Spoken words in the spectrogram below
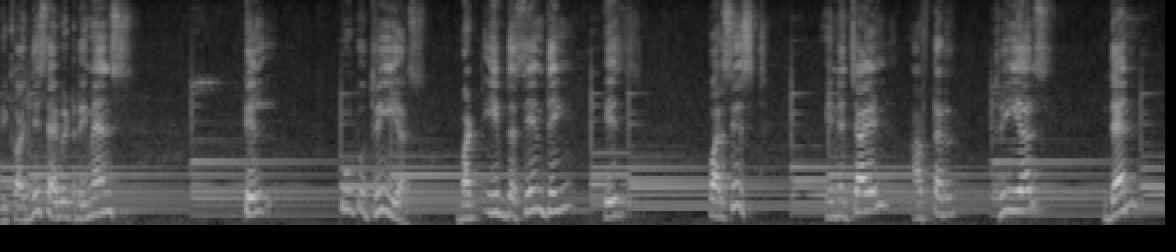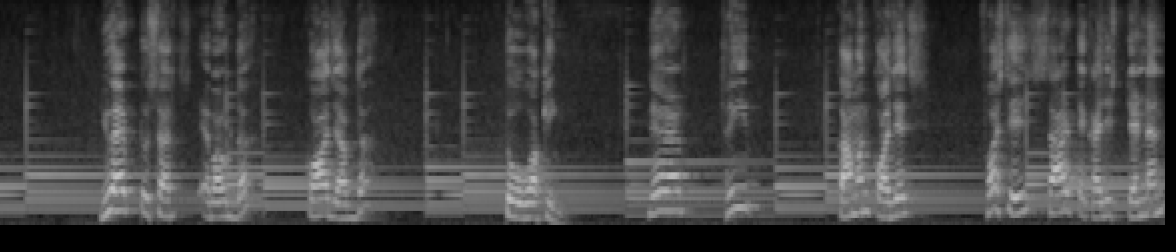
because this habit remains till 2 to 3 years. But if the same thing is persist in a child after 3 years, then you have to search about the cause of the toe walking. There are three common causes. First is Achilles tendon.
